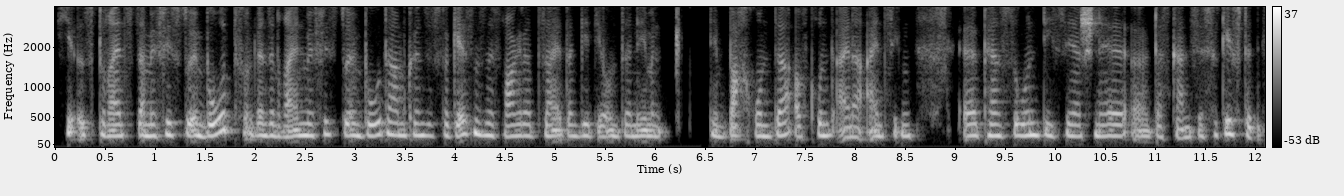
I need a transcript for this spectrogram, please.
Hier ist bereits der Mephisto im Boot und wenn Sie einen reinen Mephisto im Boot haben, können Sie es vergessen. Es ist eine Frage der Zeit. Dann geht Ihr Unternehmen den Bach runter aufgrund einer einzigen äh, Person, die sehr schnell äh, das Ganze vergiftet.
